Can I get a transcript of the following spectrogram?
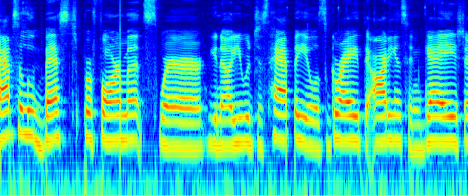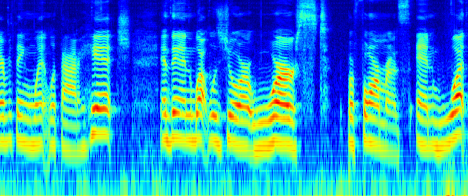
absolute best performance where you know you were just happy it was great the audience engaged everything went without a hitch and then what was your worst performance and what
